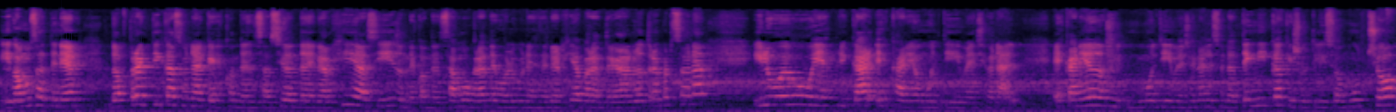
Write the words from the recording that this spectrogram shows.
Y vamos a tener dos prácticas, una que es condensación de energía, ¿sí? donde condensamos grandes volúmenes de energía para entregar a la otra persona, y luego voy a explicar escaneo multidimensional. Escaneo multidimensional es una técnica que yo utilizo mucho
